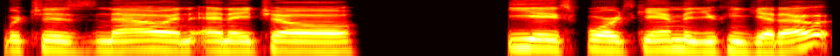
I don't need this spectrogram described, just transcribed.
which is now an NHL EA Sports game that you can get out.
